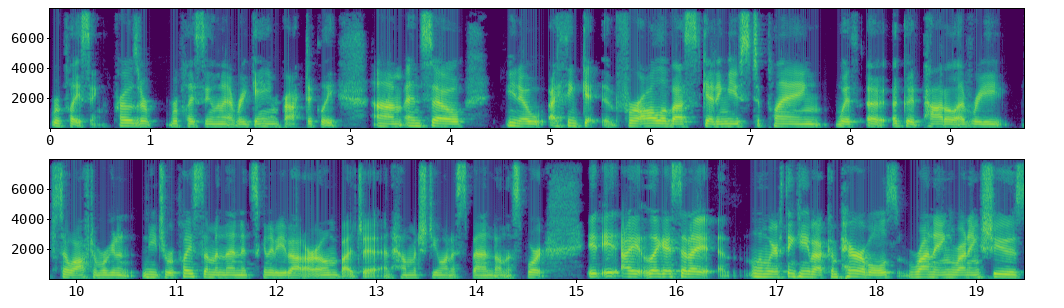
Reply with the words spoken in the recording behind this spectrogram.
replacing. Pros are replacing them every game practically. Um, and so you know, I think for all of us getting used to playing with a, a good paddle every so often, we're going to need to replace them, and then it's going to be about our own budget and how much do you want to spend on the sport. It, it, I like I said, I when we were thinking about comparables, running, running shoes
